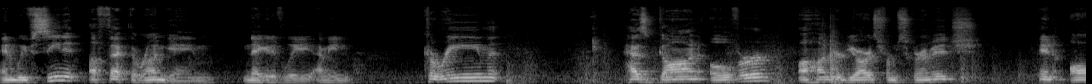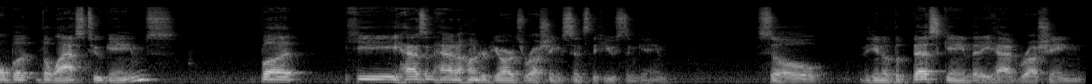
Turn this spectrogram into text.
and we've seen it affect the run game negatively. I mean, Kareem has gone over hundred yards from scrimmage in all but the last two games, but he hasn't had hundred yards rushing since the Houston game. So, you know, the best game that he had rushing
